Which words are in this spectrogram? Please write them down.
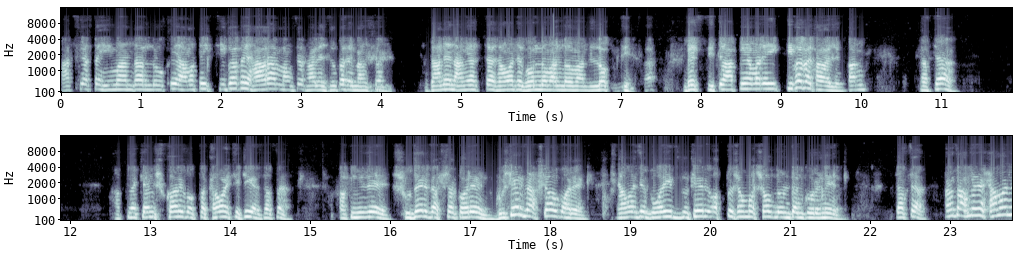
আজকে একটা ইমানদার লোকে আমাকে কীভাবে হারাম মাংস খালে জোকারের মাংস জানেন আমি একটা সমাজে গণ্যমান্য মান- লোকটি ব্যক্তি তো আপনি আমার এই কীভাবে খাওয়ালেন কারণ আচ্ছা আপনাকে আমি সুকারে করতে খাওয়াইছি, ঠিক আছে চাচা আপনি যে সুদের ব্যবসা করেন ঘুষের ব্যবসাও করেন আমার যে গরিব দুঃখের অর্থ সম্পদ সব লুণ্ঠন করে নেন। আমি তো আপনাকে সামান্য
